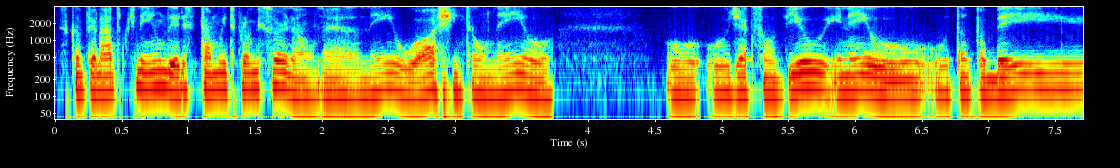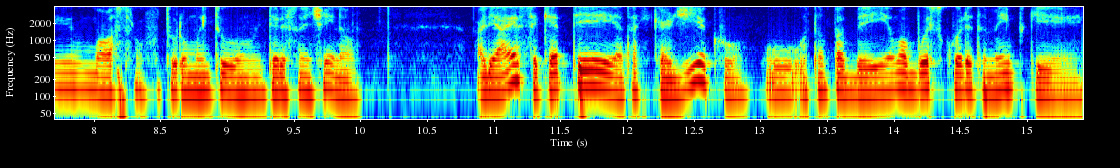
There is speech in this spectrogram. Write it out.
desse campeonato, porque nenhum deles está muito promissor não, né? Nem o Washington, nem o, o, o Jacksonville e nem o, o Tampa Bay mostram um futuro muito interessante aí não. Aliás, você quer ter ataque cardíaco? O, o Tampa Bay é uma boa escolha também, porque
